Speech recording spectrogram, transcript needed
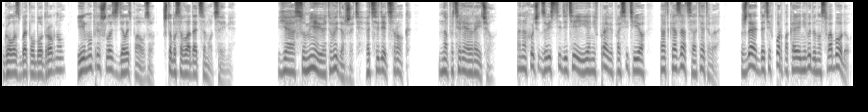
Голос Бэттлбо дрогнул, и ему пришлось сделать паузу, чтобы совладать с эмоциями. «Я сумею это выдержать, отсидеть срок, но потеряю Рэйчел. Она хочет завести детей, и я не вправе просить ее отказаться от этого, ждать до тех пор, пока я не выдану свободу.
